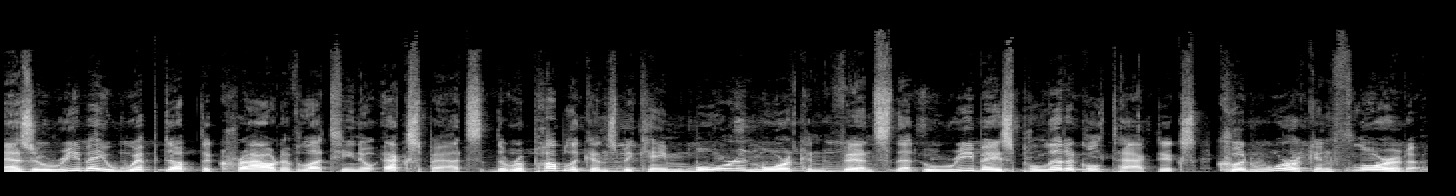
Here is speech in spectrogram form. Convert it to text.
As Uribe whipped up the crowd of Latino expats, the Republicans became more and more convinced that Uribe's political tactics could work in Florida.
